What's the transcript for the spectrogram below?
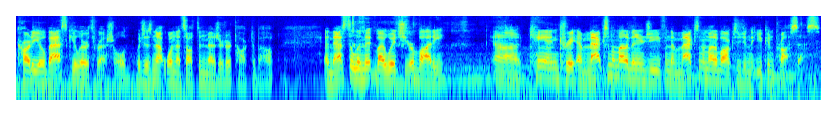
cardiovascular threshold, which is not one that's often measured or talked about. And that's the limit by which your body uh, can create a maximum amount of energy from the maximum amount of oxygen that you can process.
